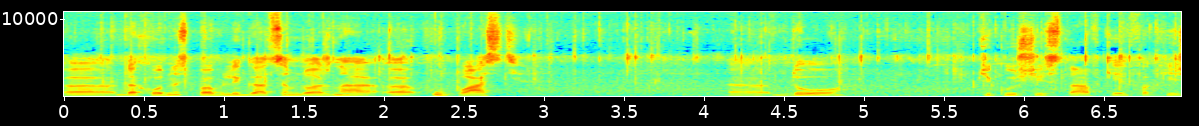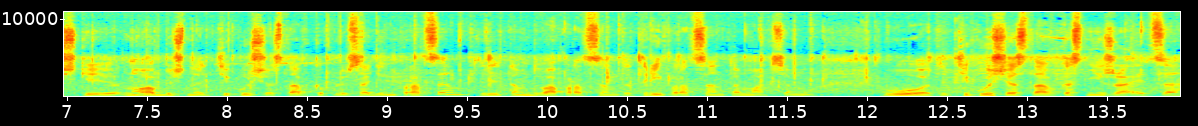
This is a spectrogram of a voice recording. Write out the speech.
э, доходность по облигациям должна э, упасть э, до текущей ставки фактически, ну, обычно текущая ставка плюс 1% или там 2%, 3% максимум. Вот, текущая ставка снижается,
